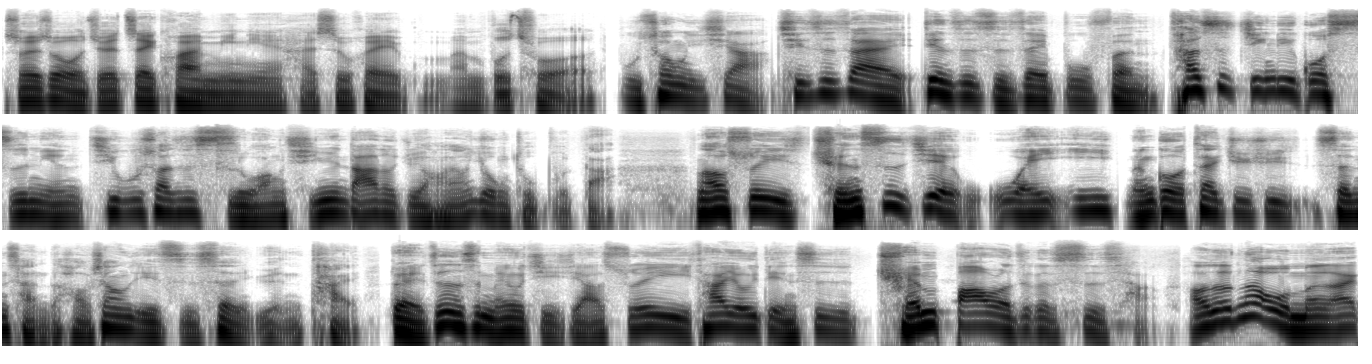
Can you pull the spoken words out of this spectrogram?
所以说，我觉得这块明年还是会蛮不错。补充一下，其实，在电子纸这一部分，它是经历过十年，几乎算是。死亡期，因为大家都觉得好像用途不大。然后，所以全世界唯一能够再继续生产的，好像也只剩元泰，对，真的是没有几家，所以它有一点是全包了这个市场。好的，那我们来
